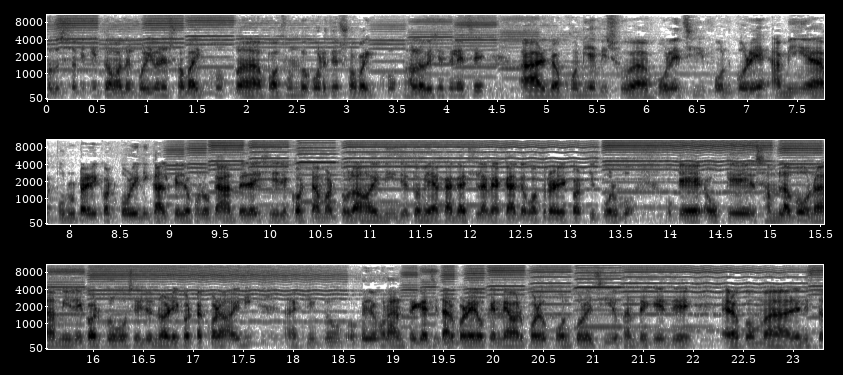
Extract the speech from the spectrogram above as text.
সদস্যকে কিন্তু আমাদের পরিবারের সবাই খুব পছন্দ করেছে, সবাই খুব ভালোবেসে ফেলেছে। আর যখনই আমি বলেছি, ফোন করে, আমি পুরোটা রেকর্ড করিনি, কালকে যখন ওকে আনতে যাই, সেই রেকর্ডটা আমার তোলা হয়নি, যেহেতু আমি একা গেছিলাম একা একা কতটা রেকর্ড কি করব, ওকে ওকে সামলাবো না আমি রেকর্ড করব, সেই জন্য রেকর্ডটা করা হয়নি। কিন্তু ওকে যখন আনতে গেছি, তারপরে ওকে নেওয়ার পরেও ফোন করেছি, ওখান থেকে যে এরকম জানিস তো,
